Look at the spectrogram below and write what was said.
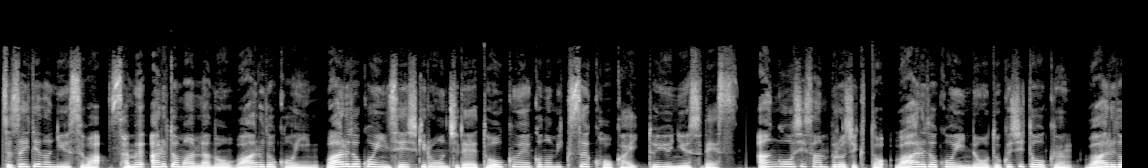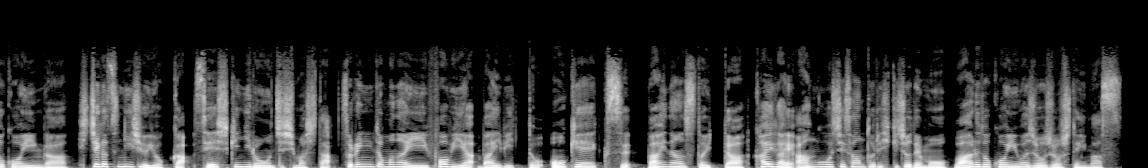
続いてのニュースは、サム・アルトマンらのワールドコイン、ワールドコイン正式ローンチでトークンエコノミクス公開というニュースです。暗号資産プロジェクトワールドコインの独自トークンワールドコインが7月24日正式にローンチしました。それに伴いフォビやバイビット、OKX、バイナンスといった海外暗号資産取引所でもワールドコインは上場しています。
